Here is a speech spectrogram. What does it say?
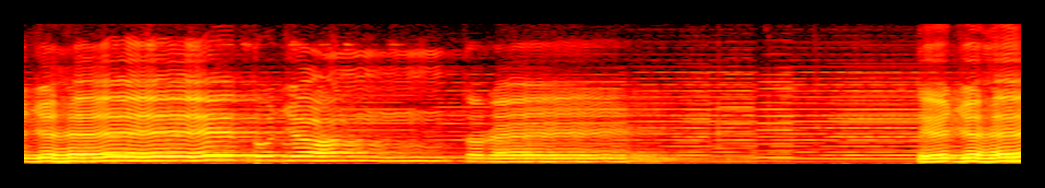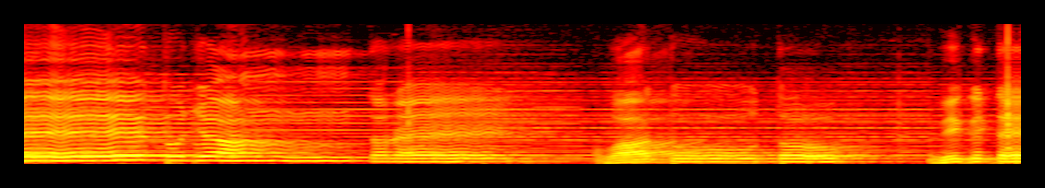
એ જ હે તુજ અંતરે તેજ હે તુજ અંતરે વાતું તો વિગતે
